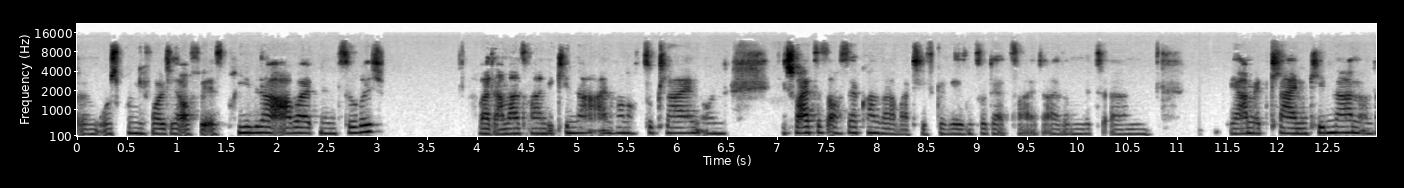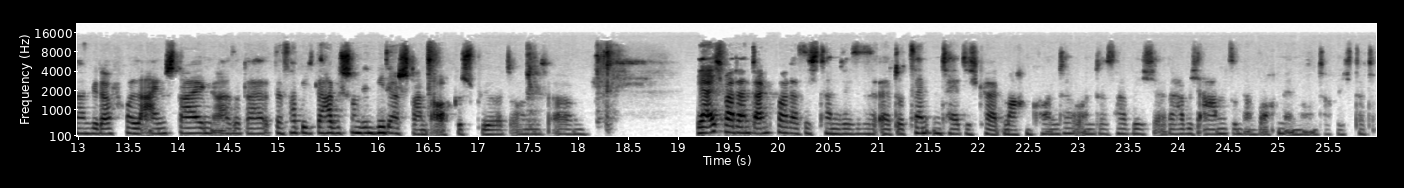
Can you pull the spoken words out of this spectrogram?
Ähm, ursprünglich wollte ich auch für Esprit wieder arbeiten in Zürich. Aber damals waren die Kinder einfach noch zu klein und die Schweiz ist auch sehr konservativ gewesen zu der Zeit. Also mit ähm, ja, mit kleinen Kindern und dann wieder voll einsteigen. Also da, das habe ich, da habe ich schon den Widerstand auch gespürt. Und ähm, ja, ich war dann dankbar, dass ich dann diese äh, Dozententätigkeit machen konnte. Und das habe ich, äh, da habe ich abends und am Wochenende unterrichtet.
